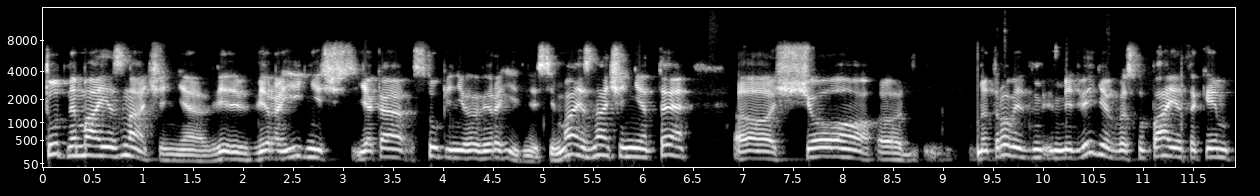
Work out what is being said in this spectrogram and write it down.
тут немає значення вірогідність, яка ступінь його вірогідності. Має значення те, що Дмитро Медведєв виступає таким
